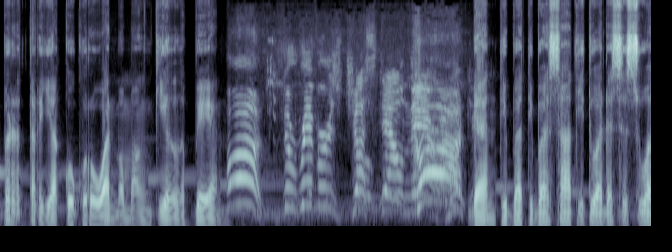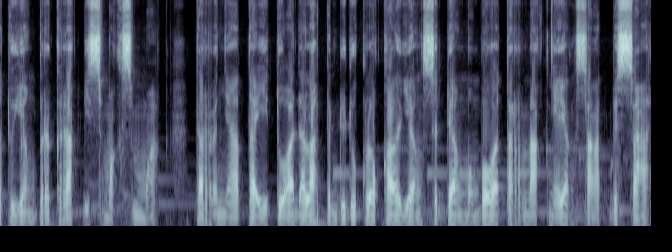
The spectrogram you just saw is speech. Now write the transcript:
berteriak keguruan memanggil Ben. The Dan tiba-tiba saat itu ada sesuatu yang bergerak di semak-semak. Ternyata itu adalah penduduk lokal yang sedang membawa ternaknya yang sangat besar.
